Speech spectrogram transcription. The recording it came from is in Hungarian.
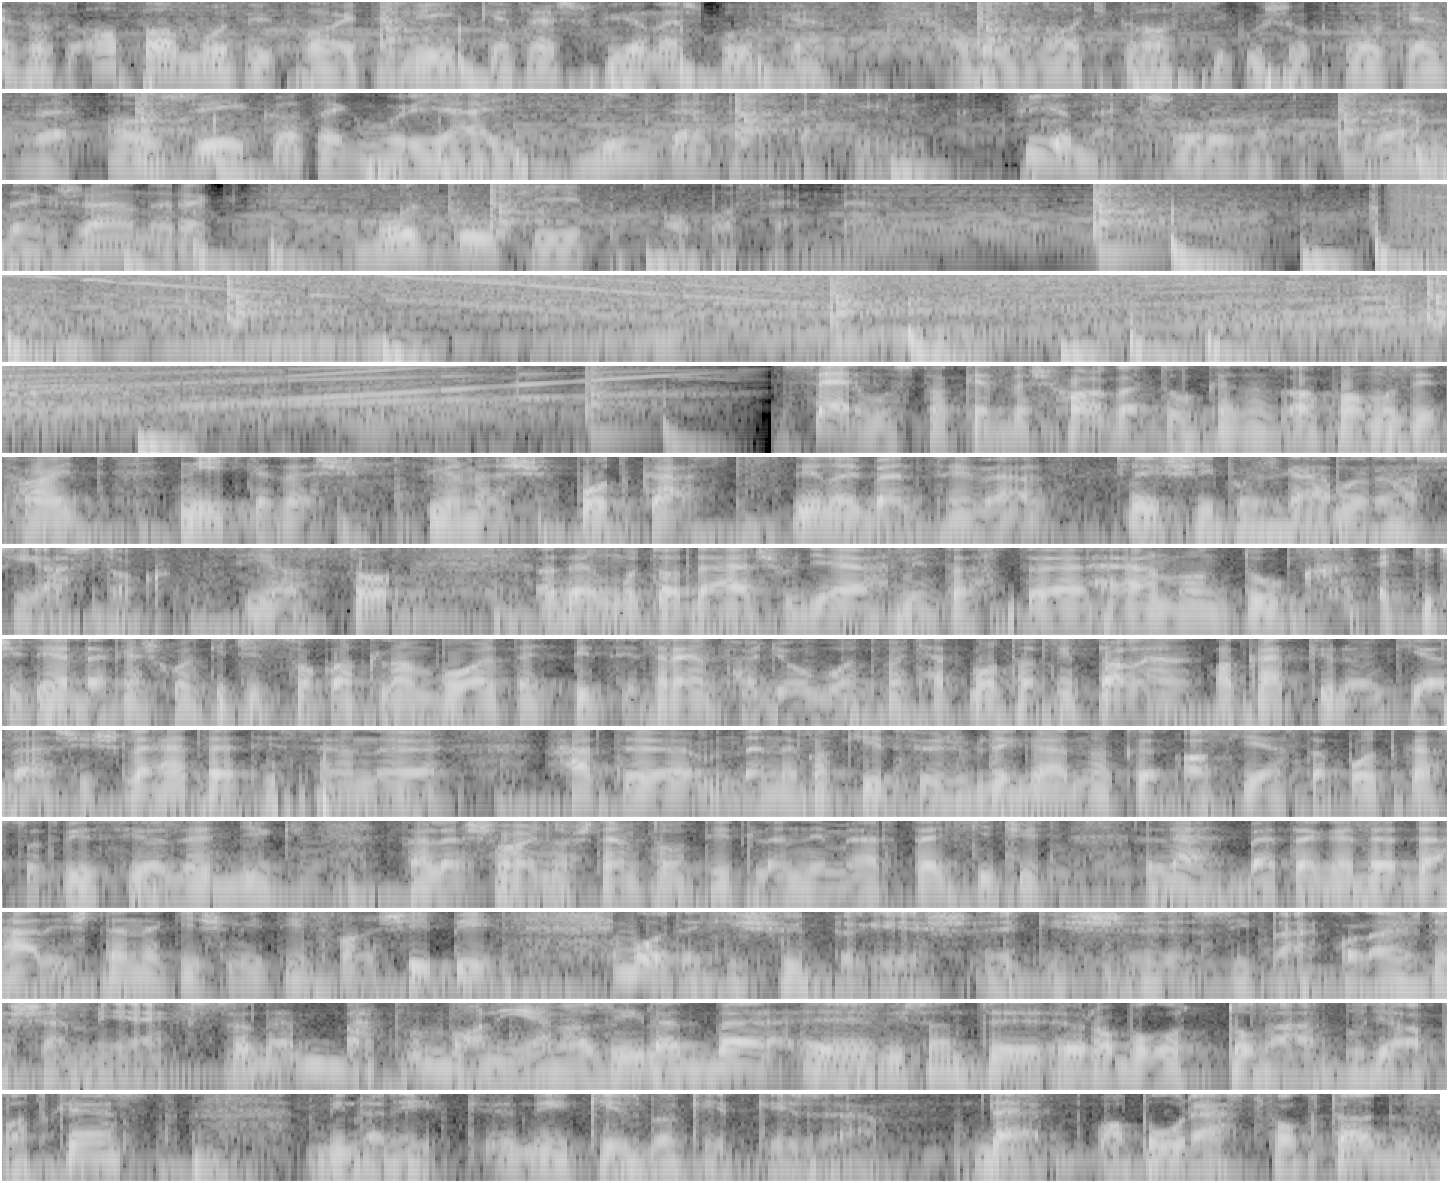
Ez az Apa mozit hajt négykezes filmes podcast, ahol a nagy klasszikusoktól kezdve a Z kategóriáig mindent átbeszélünk. Filmek, sorozatok, trendek, zsánerek, mozgókép apa szemmel. Szervusztok, kedves hallgatók, ez az Apa Mozit hajt négykezes filmes podcast Dinai Bencével. És Sipos Gáborral, sziasztok! Sziasztok! Az elmúlt adás, ugye, mint azt eh, elmondtuk, egy kicsit érdekes volt, kicsit szokatlan volt, egy picit rendhagyó volt, vagy hát mondhatni talán akár külön kiadás is lehetett, hiszen eh, hát eh, ennek a kétfős brigádnak, aki ezt a podcastot viszi, az egyik fele sajnos nem tudott itt lenni, mert egy kicsit lebetegedett, de hál' Istennek ismét itt van Sipi. Volt egy kis hüppögés, egy kis kis szipákolás, de semmi extra. De hát van ilyen az életben, viszont robogott tovább ugye a podcast, minden négy, négy kézből két kézzel. De a pórázt fogtad.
